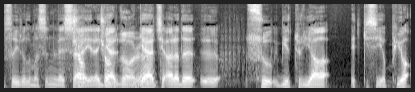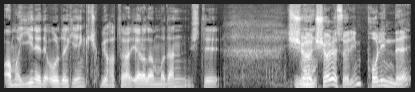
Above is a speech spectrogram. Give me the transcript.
sıyrılmasın vesaire. Çok- çok doğru. Gerçi arada e, su bir tür yağ etkisi yapıyor ama yine de oradaki en küçük bir hata yaralanmadan işte Şö- Hı. şöyle söyleyeyim. Polin'de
